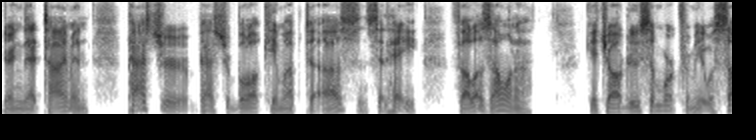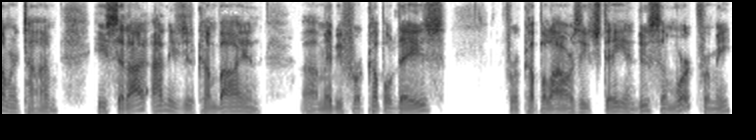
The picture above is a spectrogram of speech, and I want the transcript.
during that time. And Pastor Pastor Bullock came up to us and said, Hey, fellas, I want to get y'all to do some work for me. It was summertime. He said, I, I need you to come by and uh, maybe for a couple days for a couple hours each day and do some work for me.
